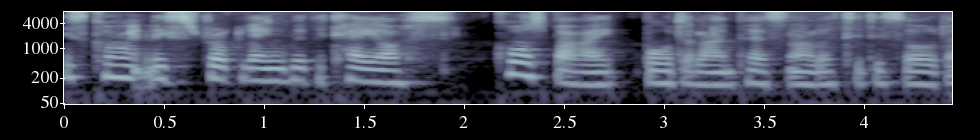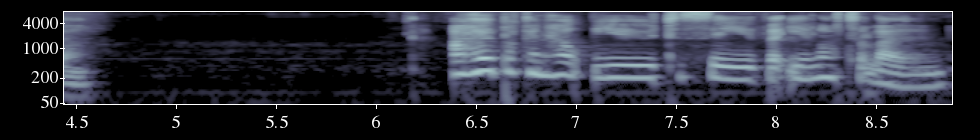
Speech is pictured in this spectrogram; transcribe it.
is currently struggling with the chaos caused by borderline personality disorder. I hope I can help you to see that you're not alone.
